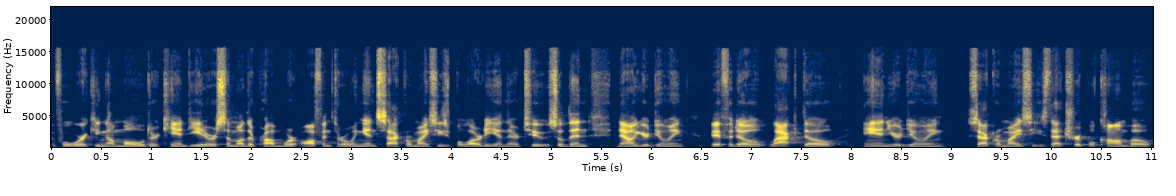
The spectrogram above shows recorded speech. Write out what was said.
if we're working on mold or candida or some other problem, we're often throwing in Saccharomyces boulardii in there too. So then now you're doing bifido, lacto, and you're doing Saccharomyces, that triple combo,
